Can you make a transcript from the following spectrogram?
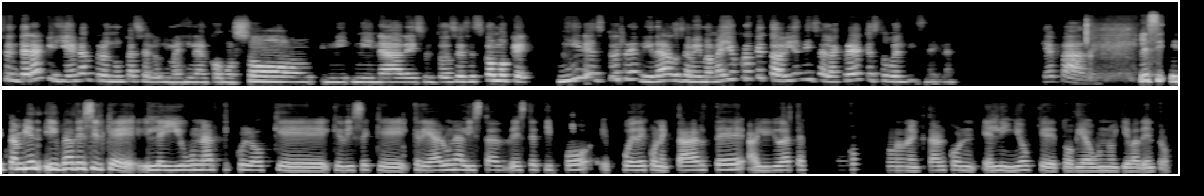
se entera que llegan, pero nunca se los imaginan cómo son, ni, ni, nada de eso. Entonces es como que, mire, esto es realidad. O sea, mi mamá yo creo que todavía ni se la cree que estuvo en Disneyland. Qué padre. y también iba a decir que leí un artículo que, que, dice que crear una lista de este tipo eh, puede conectarte, ayudarte a conectar con el niño que todavía uno lleva dentro,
